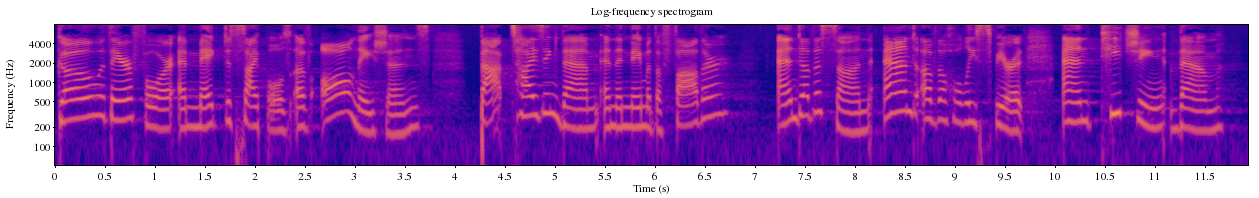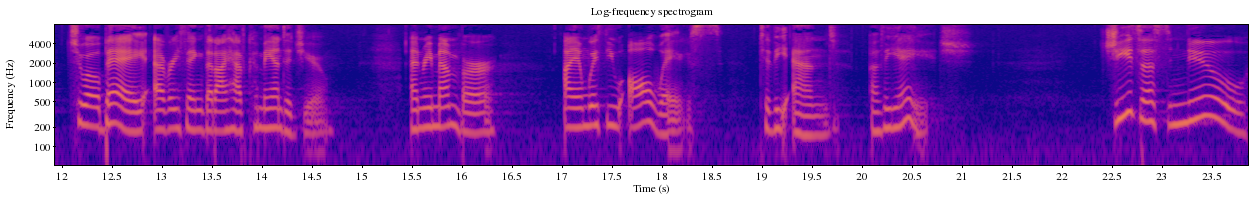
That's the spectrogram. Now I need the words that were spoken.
Go, therefore, and make disciples of all nations, baptizing them in the name of the Father and of the Son and of the Holy Spirit, and teaching them to obey everything that I have commanded you. And remember, I am with you always to the end of the age. Jesus knew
